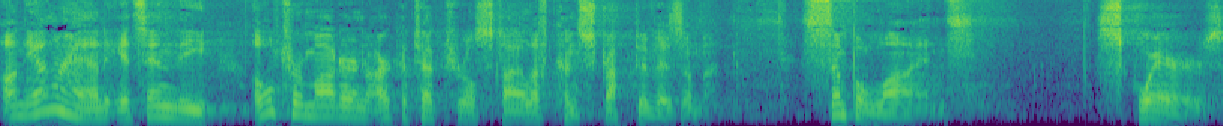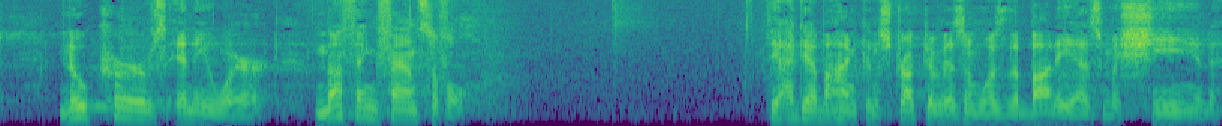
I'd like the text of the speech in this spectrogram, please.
On the other hand, it's in the ultra modern architectural style of constructivism simple lines, squares, no curves anywhere, nothing fanciful. The idea behind constructivism was the body as machine.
